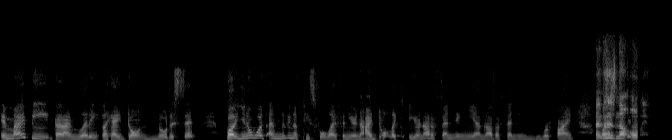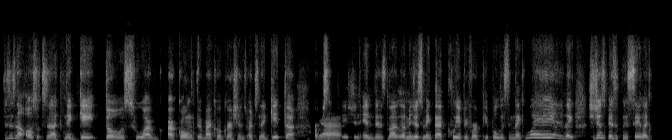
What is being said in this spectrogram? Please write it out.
It might be that I'm letting like I don't notice it, but you know what? I'm living a peaceful life, and you're not, I mm-hmm. don't like you're not offending me. I'm not offending you. We're fine. And But this is not only this is not also to like negate those who are are going through microaggressions or to negate the representation in this. Like, let me just make that clear before people listen. Like, wait, like she's just basically saying like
